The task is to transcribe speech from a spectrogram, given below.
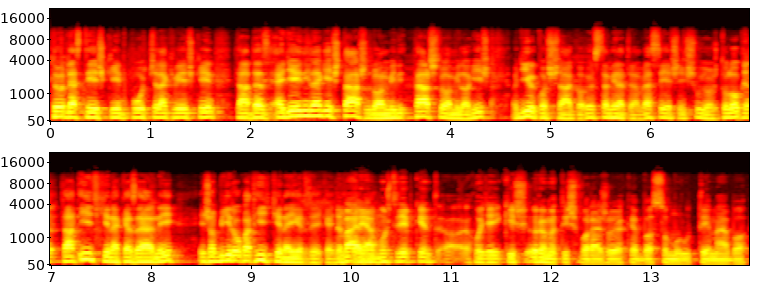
törlesztésként, pótcselekvésként, tehát ez egyénileg és társadalmi, társadalmilag is a gyilkossággal összemérhetően veszélyes és súlyos dolog, De... tehát így kéne kezelni, és a bírókat így kéne De érzékenyíteni. várjál, most egyébként, hogy egy kis örömöt is varázsoljak ebbe a szomorú témába,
